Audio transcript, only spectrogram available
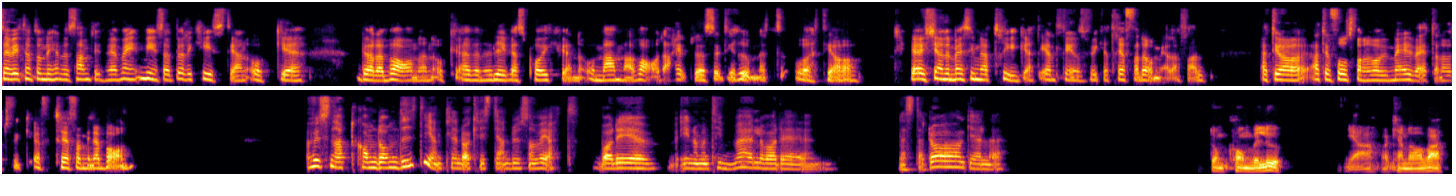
jag vet inte om det hände samtidigt, men jag minns att både Christian och eh, båda barnen och även Olivias pojkvän och mamma var där helt plötsligt i rummet. Och att jag, jag kände mig så himla trygg att äntligen så fick jag träffa dem i alla fall. Att jag, att jag fortfarande var vid medvetande och att jag fick träffa mina barn. Hur snabbt kom de dit egentligen då, Christian, du som vet? Var det inom en timme eller var det nästa dag eller? De kom väl upp, ja vad kan det ha varit?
